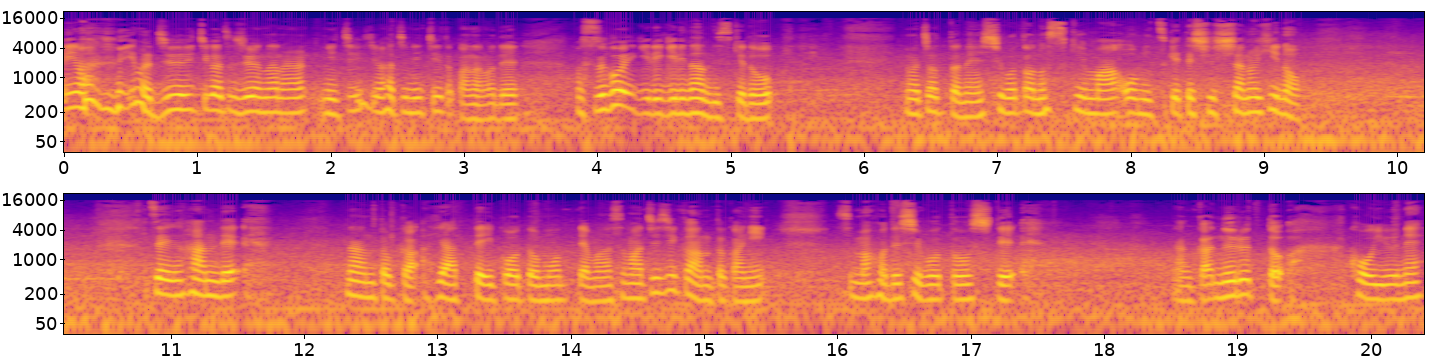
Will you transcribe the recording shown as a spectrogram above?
今今11月17日18日とかなのですごいギリギリなんですけど今ちょっとね仕事の隙間を見つけて出社の日の前半でなんとかやっていこうと思ってます。待ち時間とかにスマホで仕事をしてなんかぬるっとこういうね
